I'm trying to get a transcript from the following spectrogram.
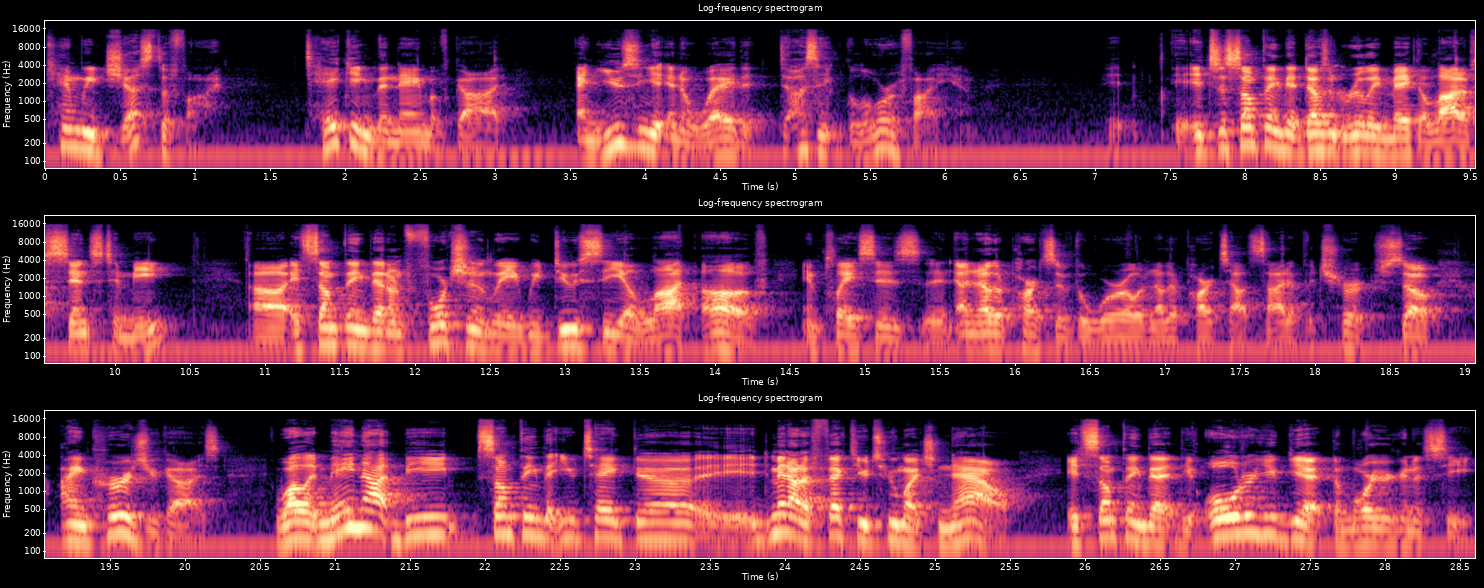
can we justify taking the name of God and using it in a way that doesn't glorify Him? It, it's just something that doesn't really make a lot of sense to me. Uh, it's something that unfortunately we do see a lot of in places, in other parts of the world, and other parts outside of the church. So I encourage you guys, while it may not be something that you take, uh, it may not affect you too much now, it's something that the older you get, the more you're going to see.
